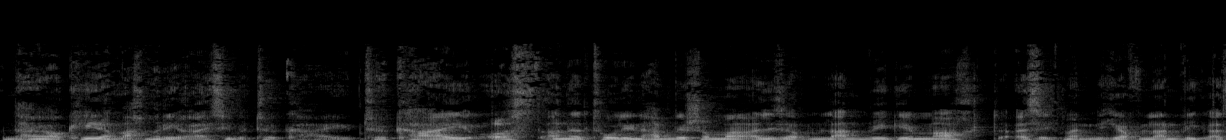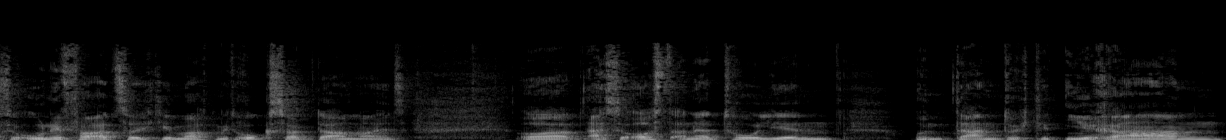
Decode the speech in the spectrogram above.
Und dann haben wir, okay, dann machen wir die Reise über Türkei. Türkei, Ostanatolien haben wir schon mal alles auf dem Landweg gemacht. Also ich meine nicht auf dem Landweg, also ohne Fahrzeug gemacht, mit Rucksack damals. Äh, also Ostanatolien und dann durch den Iran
